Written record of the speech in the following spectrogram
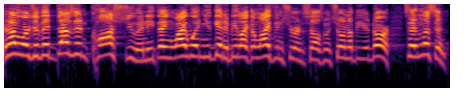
In other words, if it doesn't cost you anything, why wouldn't you get it? It'd be like a life insurance salesman showing up at your door saying, Listen,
